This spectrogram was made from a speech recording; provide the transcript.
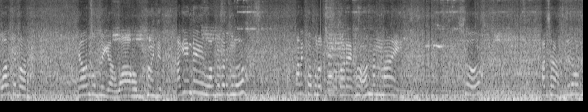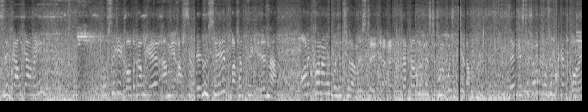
ওয়ালপেপার দেওয়াল পত্রিকা ওয়াও আগে কিন্তু এই ওয়ালপেপারগুলো অনেক পপুলার ছিল বাট এখন নাই। সো আচ্ছা যেটা বলতেছি, কালকে আমি করছি কি, গতকালকে আমি আসতে বেরোইছি বাসার থেকে না, অনেকক্ষণ আমি বসেছিলাম চারটা পর্যন্ত স্টেশনে বসেছিলাম। দেন স্টেশনে বসে থাকার পরে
